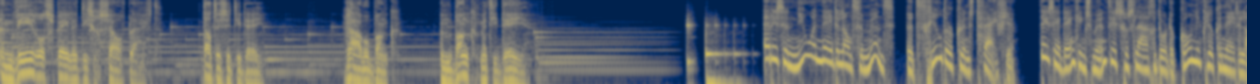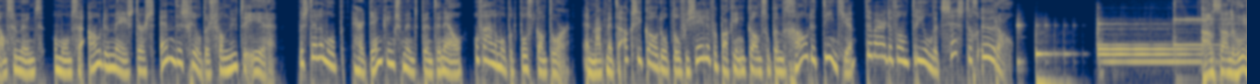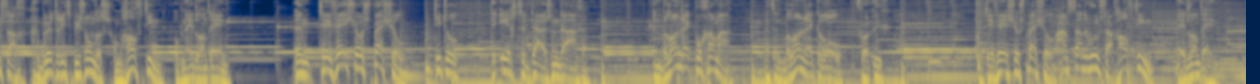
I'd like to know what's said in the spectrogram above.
Een wereldspeler die zichzelf blijft. Dat is het idee. Rabobank. Een bank met ideeën. Er is een nieuwe Nederlandse munt, het schilderkunstvijfje. Deze herdenkingsmunt is geslagen door de Koninklijke Nederlandse Munt... om onze oude meesters en de schilders van nu te eren. Bestel hem op herdenkingsmunt.nl of haal hem op het postkantoor. En maak met de actiecode op de officiële verpakking kans op een gouden tientje... ter waarde van 360 euro. Aanstaande woensdag gebeurt er iets bijzonders om half tien op Nederland 1. Een tv-show special Titel De Eerste Duizend Dagen. Een belangrijk programma met een belangrijke rol voor u. De TV-show special aanstaande woensdag half tien, Nederland 1.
